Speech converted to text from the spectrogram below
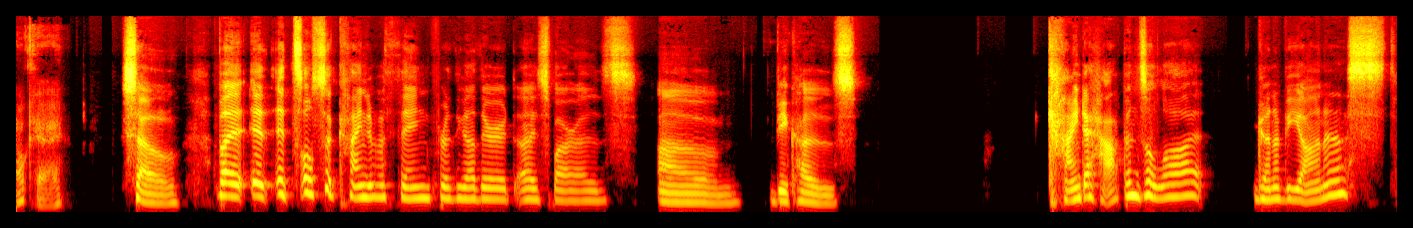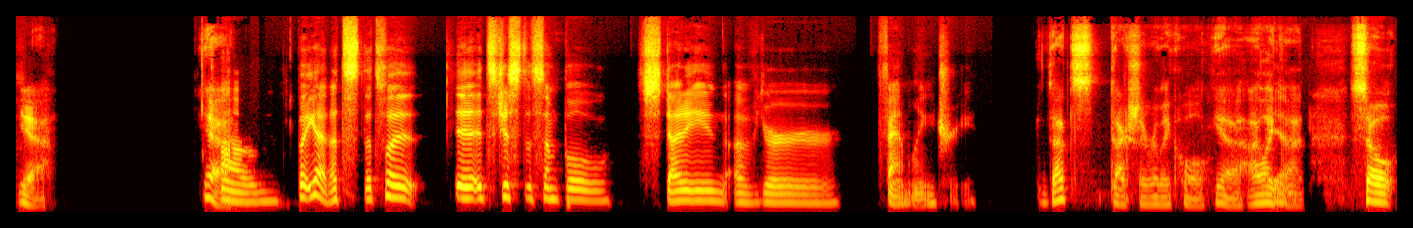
Okay. So, but it, it's also kind of a thing for the other diasporas, um, because kind of happens a lot. Gonna be honest. Yeah. Yeah. Um, but yeah, that's that's what it's just the simple studying of your family tree. That's actually really cool. Yeah, I like Yeah. that. So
